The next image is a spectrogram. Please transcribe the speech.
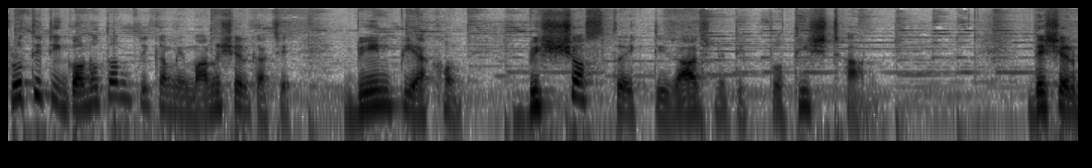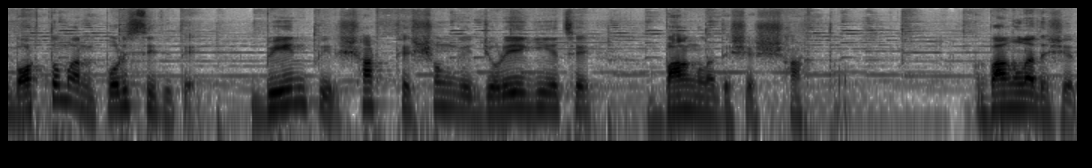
প্রতিটি গণতান্ত্রিকামী মানুষের কাছে বিএনপি এখন বিশ্বস্ত একটি রাজনৈতিক প্রতিষ্ঠান। দেশের বর্তমান পরিস্থিতিতে বিএনপির স্বার্থের সঙ্গে জড়িয়ে গিয়েছে বাংলাদেশের স্বার্থ। বাংলাদেশের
